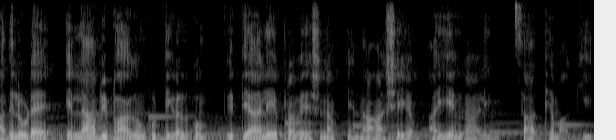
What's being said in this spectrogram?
അതിലൂടെ എല്ലാ വിഭാഗം കുട്ടികൾക്കും വിദ്യാലയ പ്രവേശനം എന്ന ആശയം അയ്യങ്കാളി സാധ്യമാക്കി.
